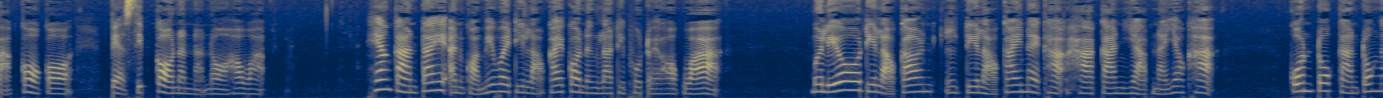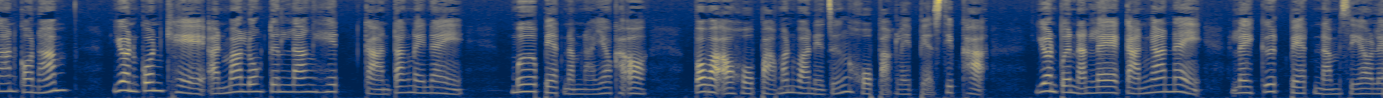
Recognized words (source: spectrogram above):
ปากก่อก็แปดสิบก่อนั่นน่ะนอเฮาว่าแห่งการใต้อันกว่ามีไว้ดีเหล่าใกล้ก่อนหนึ่งลาติพูดโดยฮอกว่าเมื่อเลี้ยวดีเหล่าก้าดีเหล่าใกล้ในค่ะ หาการหยาบไหนเย้าค่ะ ก้นโตกการต้องงานก่อน้ำ ย้อนก้นแข่อันมาลงตื้นล่างเฮ็ดการตั้งในในเมื่อแปดนำนายาค่ะอ๋อเพราะว่าเอาโหปากมันว่าเนี่ยจึงโหปากเลยแปดสิบค่ะย้อนเปิ้นนั้นแลการงานในเลยกึดแปดนำเสียวแล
